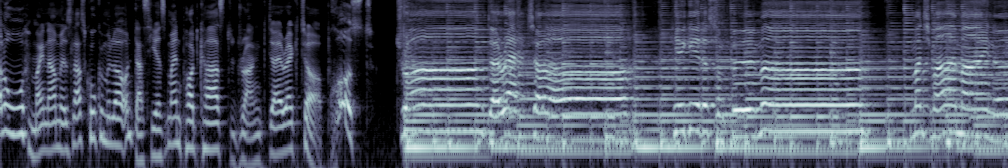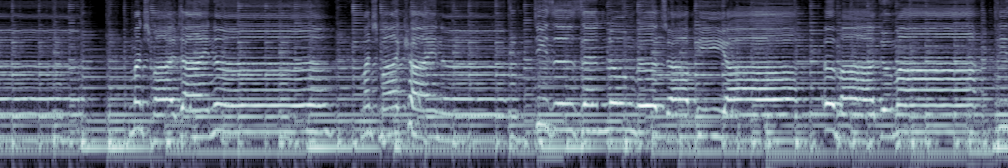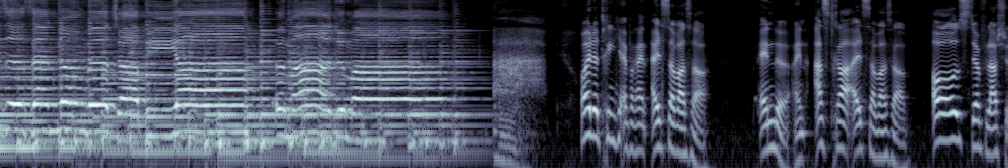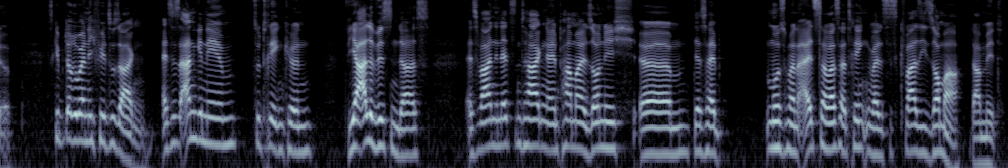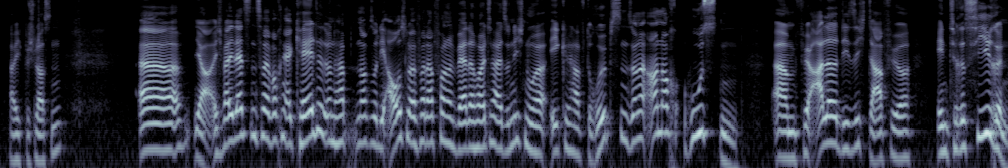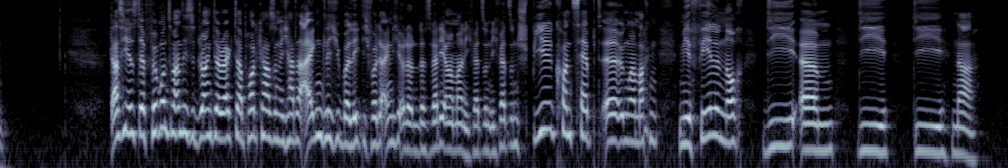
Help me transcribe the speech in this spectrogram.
Hallo, mein Name ist Lars Kokemüller und das hier ist mein Podcast Drunk Director. Prost! Drunk Director, hier geht es um Filme, manchmal meine, manchmal deine, manchmal keine. Diese Sendung wird ab hier immer dümmer. Hier immer dümmer. Heute trinke ich einfach ein Alsterwasser. Ende. Ein Astra Alsterwasser. Aus der Flasche. Es gibt darüber nicht viel zu sagen. Es ist angenehm zu trinken. Wir alle wissen das. Es war in den letzten Tagen ein paar Mal sonnig. Ähm, deshalb muss man Alsterwasser trinken, weil es ist quasi Sommer damit, habe ich beschlossen. Äh, ja, ich war die letzten zwei Wochen erkältet und habe noch so die Ausläufer davon und werde heute also nicht nur ekelhaft rülpsen, sondern auch noch husten. Ähm, für alle, die sich dafür interessieren. Das hier ist der 25. Drunk Director Podcast und ich hatte eigentlich überlegt, ich wollte eigentlich, oder das werde ich auch noch machen, ich werde so, werd so ein Spielkonzept äh, irgendwann machen. Mir fehlen noch die, ähm, die, die, na,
